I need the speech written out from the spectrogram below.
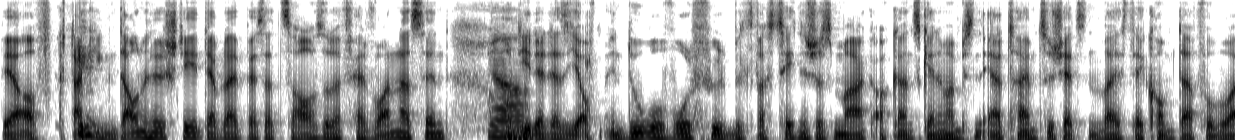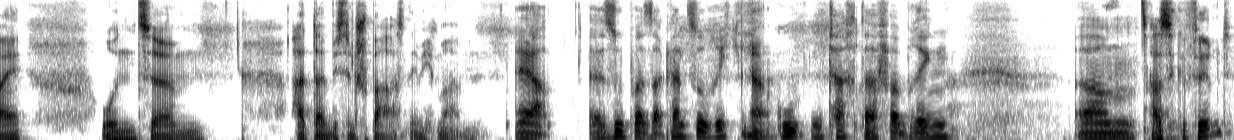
wer auf knackigen Downhill steht, der bleibt besser zu Hause oder fährt woanders hin. Ja. Und jeder, der sich auf Enduro wohlfühlt, mit was Technisches mag, auch ganz gerne mal ein bisschen Airtime zu schätzen weiß, der kommt da vorbei und ähm, hat da ein bisschen Spaß, nehme ich mal an. Ja, äh, super. Kannst du richtig ja. guten Tag da verbringen. Ähm, Hast du gefilmt?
